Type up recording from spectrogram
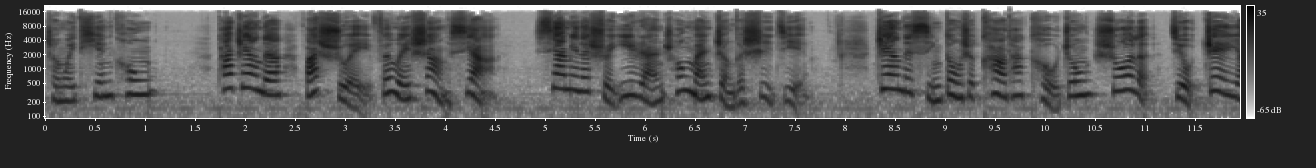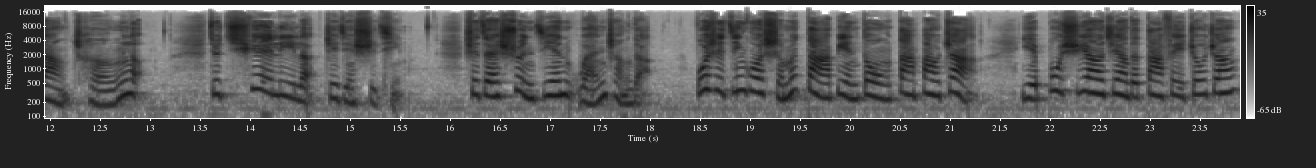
成为天空。他这样的把水分为上下，下面的水依然充满整个世界。这样的行动是靠他口中说了，就这样成了，就确立了这件事情，是在瞬间完成的，不是经过什么大变动、大爆炸，也不需要这样的大费周章。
